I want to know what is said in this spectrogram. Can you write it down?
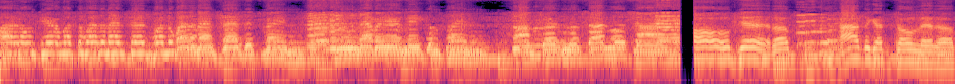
I don't care what the weatherman says when the weatherman says it's raining. You'll never hear me complaining. I'm certain the sun will shine. Oh, get up. How'd you get so lit up?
